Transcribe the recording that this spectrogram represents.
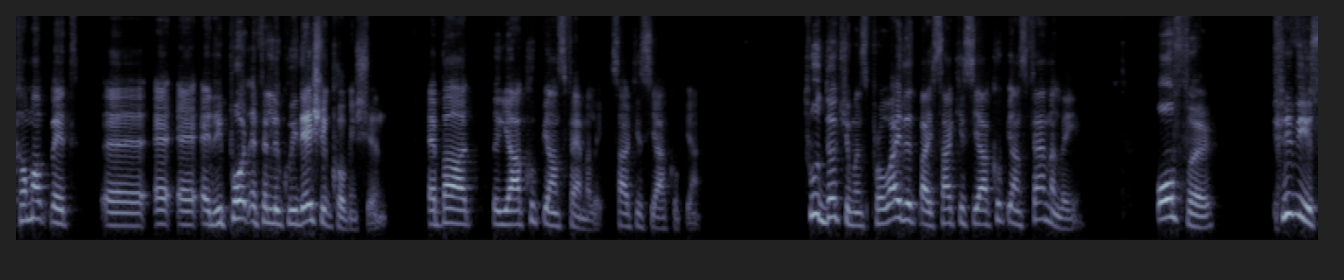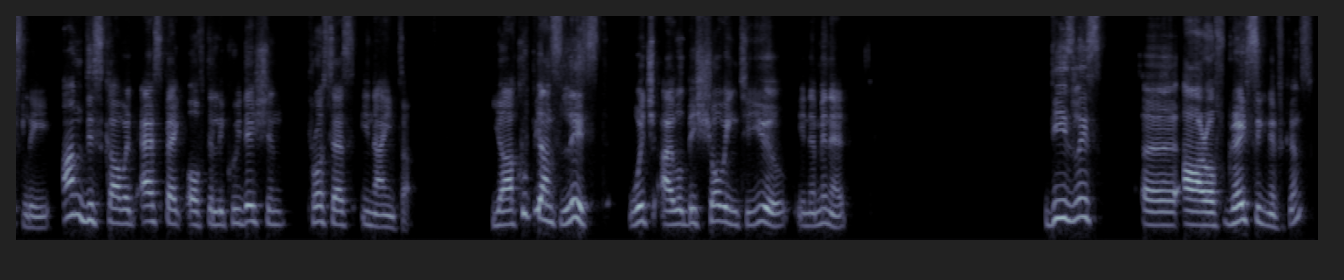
come up with uh, a, a, report of a liquidation commission about the Yakupyan's family, Sarkis Yakupyan. Two documents provided by Sarkis Yakupyan's family offer previously undiscovered aspect of the liquidation process in Aintab. Yakupyan's list, which I will be showing to you in a minute, these lists uh, are of great significance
